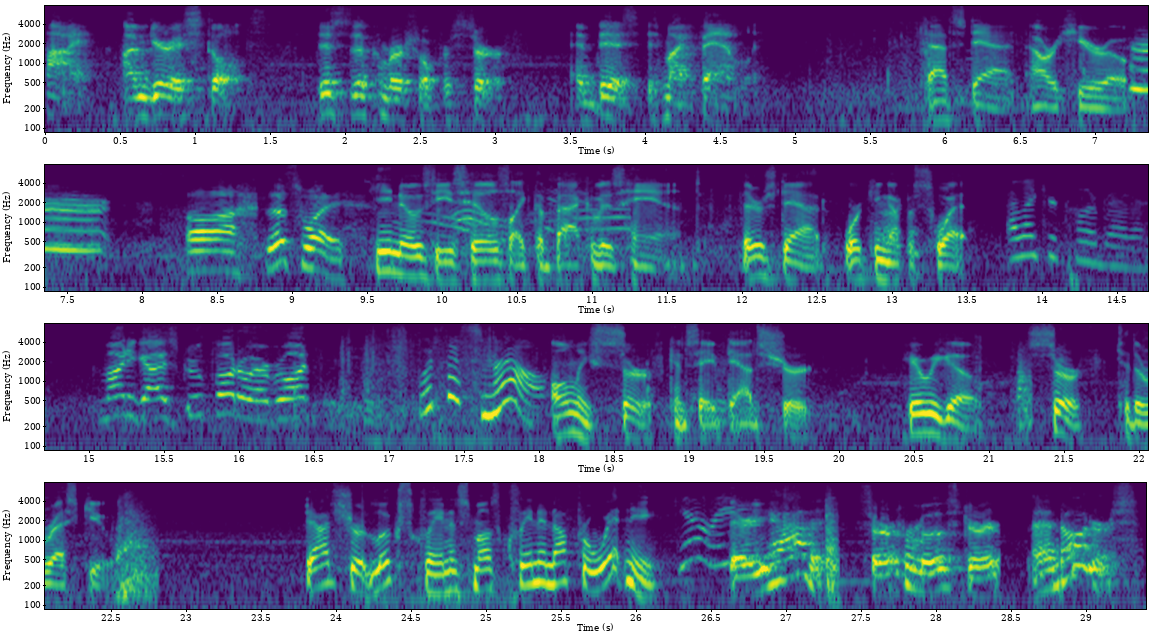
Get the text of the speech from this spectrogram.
Hi, I'm Gary Stolz. This is a commercial for Surf, and this is my family. That's Dad, our hero. Uh, this way. He knows these hills like the back of his hand. There's Dad, working up a sweat. I like your color better. Come on, you guys, group photo, everyone. What's the smell? Only Surf can save Dad's shirt. Here we go. Surf to the rescue. Dad's shirt looks clean and smells clean enough for Whitney. Gary! There you have it. Surf removes dirt and odors.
